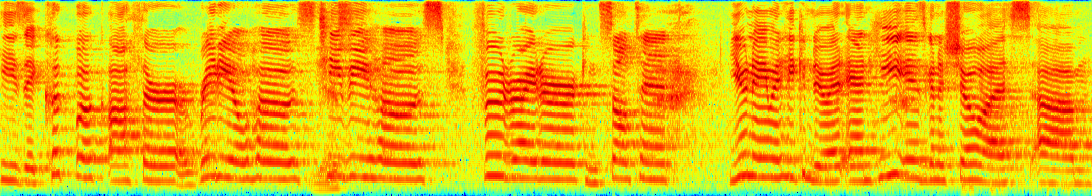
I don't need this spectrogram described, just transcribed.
He's a cookbook author, a radio host, Yes. TV host, food writer, consultant. You name it, he can do it. And he is going to show us um,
